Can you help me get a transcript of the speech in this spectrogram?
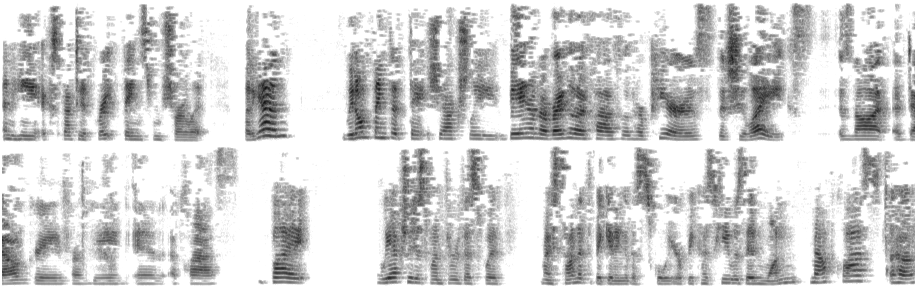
and he expected great things from Charlotte. But again, we don't think that they, she actually, Being in a regular class with her peers that she likes is not a downgrade from being in a class. but we actually just went through this with my son at the beginning of the school year because he was in one math class Uh huh.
